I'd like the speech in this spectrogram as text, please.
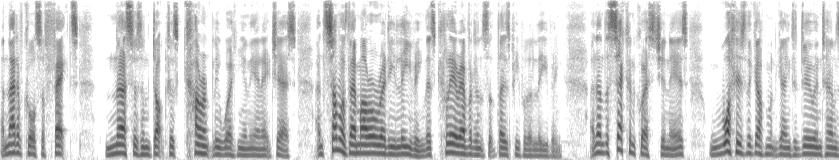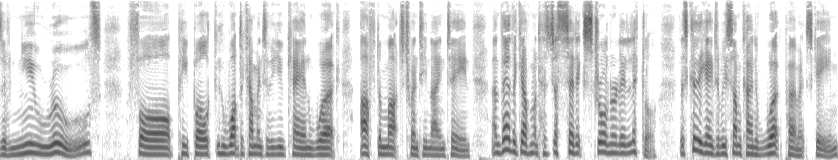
and that, of course, affects nurses and doctors currently working in the NHS, and some of them are already leaving. There's clear evidence that those people are leaving. And then the second question is what is the government going to do in terms of new rules for people who want to come into the UK and work after March 2019. And there the government has just said extraordinarily little. There's clearly going to be some kind of work permit scheme,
